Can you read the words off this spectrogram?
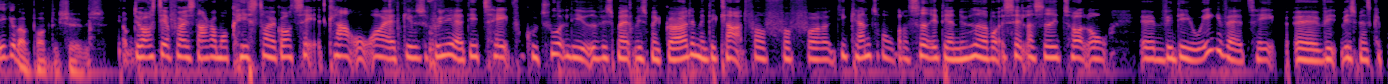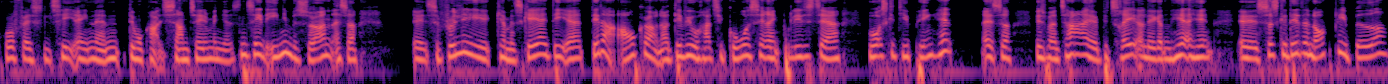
ikke var public service? Jo, det er også derfor, jeg snakker om orkestre. Jeg er godt set klar over, at det selvfølgelig er det et tab for kulturlivet, hvis man, hvis man gør det, men det er klart for, for, for de kantropper, der sidder i de her nyheder, hvor jeg selv har siddet i 12 år, øh, vil det jo ikke være et tab, øh, hvis- hvis man skal prøve at facilitere en eller anden demokratisk samtale. Men jeg er sådan set enig med Søren. Altså, øh, selvfølgelig kan man skære i det, er, det der er afgørende, og det vi jo har til gode at se rent politisk, det er, hvor skal de penge hen? Altså, hvis man tager øh, P3 og lægger den herhen, øh, så skal det da nok blive bedre.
